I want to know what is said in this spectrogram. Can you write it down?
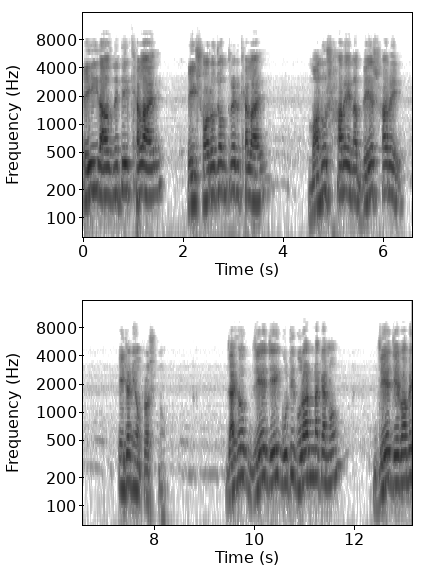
এই রাজনীতির খেলায়, এই ষড়যন্ত্রের খেলায় মানুষ হারে না দেশ হারে এটা নিয়েও প্রশ্ন। যাই হোক, যে যেই গুটি ঘুরান না কেন, যে যেভাবে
